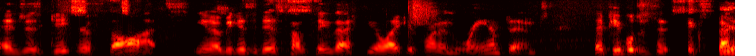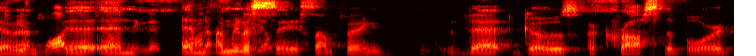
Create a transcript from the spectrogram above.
and just get your thoughts, you know, because it is something that I feel like is running rampant that people just expect Yeah, to be man. applauded And- something that And I'm going to say something that goes across the board,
